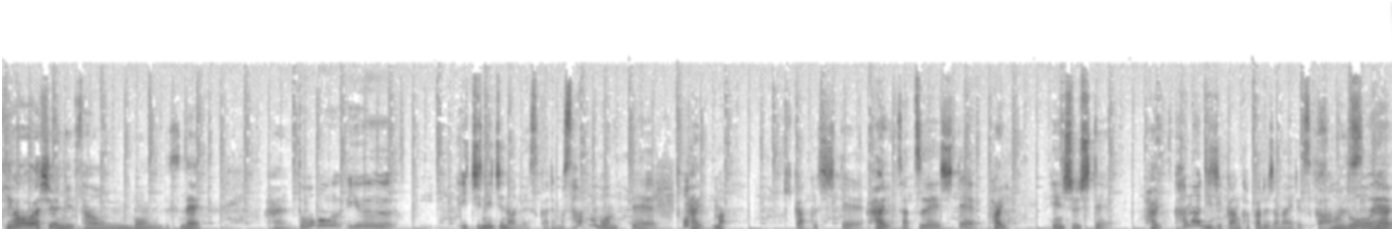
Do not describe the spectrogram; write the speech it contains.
基本は週に3本ですねはいどういう一日なんですか？でも三本ってと、はいまあ企画して、はい撮影して、はい編集して。はいかなり時間かかるじゃないですか。ねどうやっ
